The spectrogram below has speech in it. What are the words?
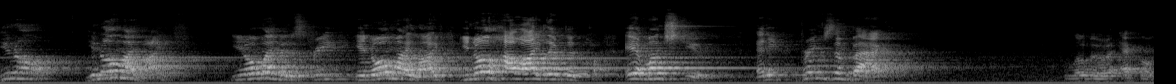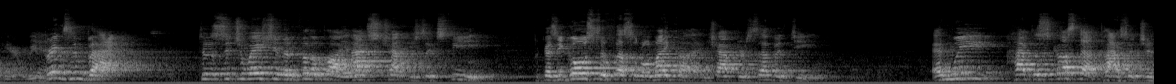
you know, you know my life, you know my ministry, you know my life, you know how I lived amongst you. And he brings them back. A little bit of an echo here. He brings him back to the situation in Philippi in Acts chapter 16. Because he goes to Thessalonica in chapter 17. And we have discussed that passage in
